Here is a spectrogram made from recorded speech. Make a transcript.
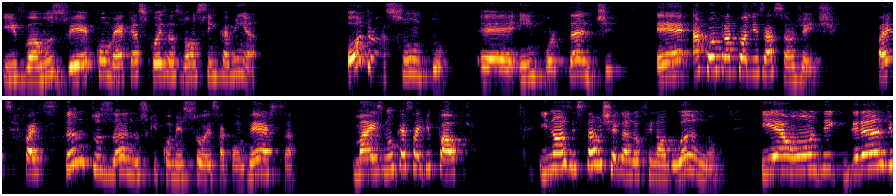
e vamos ver como é que as coisas vão se encaminhando. Outro assunto é, importante é a contratualização, gente. Parece que faz tantos anos que começou essa conversa, mas nunca sai de pauta. E nós estamos chegando ao final do ano e é onde grande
